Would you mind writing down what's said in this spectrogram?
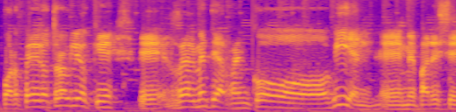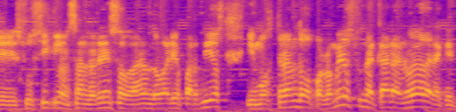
por Pedro Troglio, que realmente arrancó bien, me parece, su ciclo en San Lorenzo, ganando varios partidos y mostrando por lo menos una cara nueva de la que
